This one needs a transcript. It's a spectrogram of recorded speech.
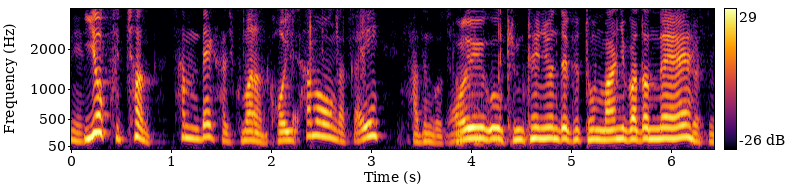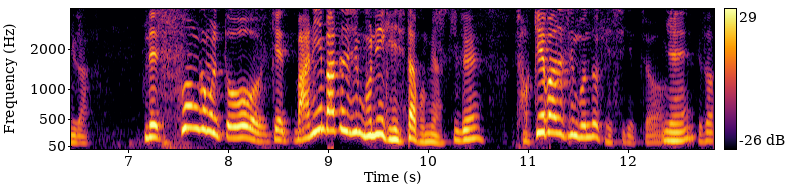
예. 2억 9,349만 원, 거의 3억 원 가까이 받은 거죠. 어이구 김태년 대표 돈 많이 받았네. 그렇습니다. 근데 후원금을 또 이렇게 많이 받으신 분이 계시다 보면 네. 적게 받으신 분도 계시겠죠. 예. 그래서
